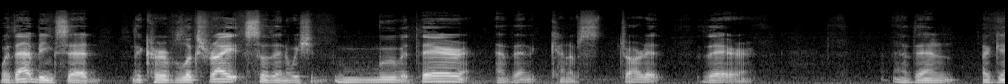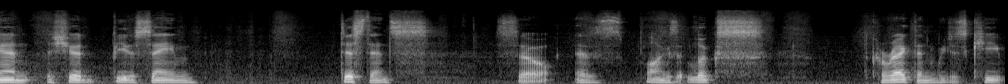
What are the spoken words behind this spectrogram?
with that being said, the curve looks right, so then we should move it there and then kind of start it there. And then again, it should be the same distance. So as long as it looks correct, then we just keep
